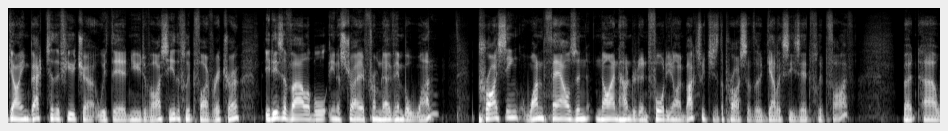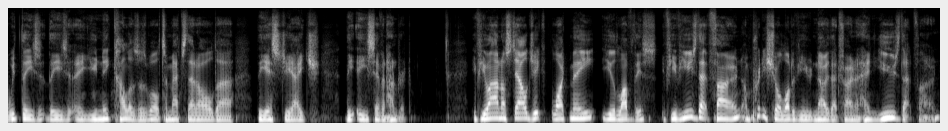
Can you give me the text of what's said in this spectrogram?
going back to the future with their new device here, the Flip 5 Retro. It is available in Australia from November 1. Pricing 1,949, bucks, which is the price of the Galaxy Z Flip 5. But uh, with these these uh, unique colors as well to match that old uh, the SGH, the E700. If you are nostalgic like me, you love this. If you've used that phone, I'm pretty sure a lot of you know that phone and use that phone.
